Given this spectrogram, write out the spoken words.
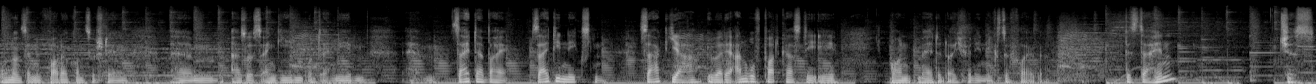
ohne uns in den Vordergrund zu stellen. Ähm, also ist ein Geben und ein Nehmen. Ähm, seid dabei, seid die Nächsten. Sagt ja über der Anrufpodcast.de und meldet euch für die nächste Folge. Bis dahin, tschüss.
